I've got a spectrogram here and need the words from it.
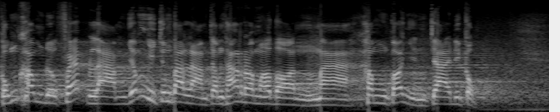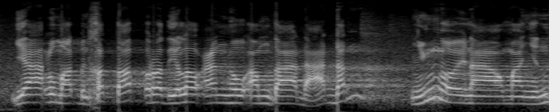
cũng không được phép làm giống như chúng ta làm trong tháng Ramadan mà không có nhìn trai đi cùng. Và Umar bin Khattab radiallahu anhu ông ta đã đánh những người nào mà nhịn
